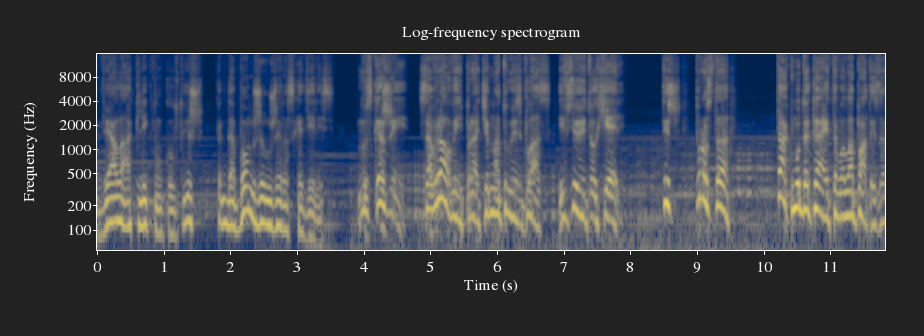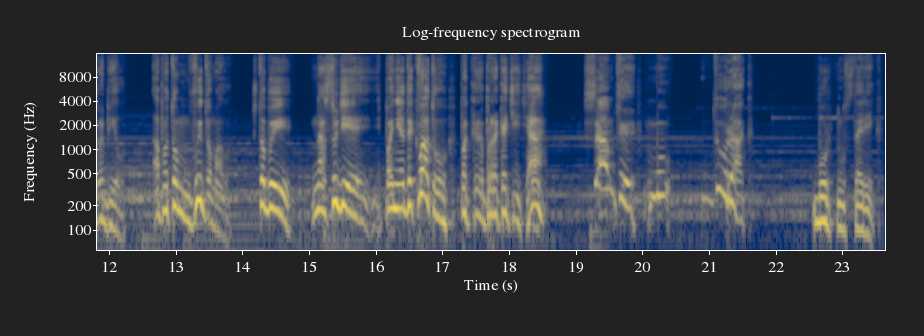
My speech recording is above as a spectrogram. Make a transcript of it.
Вяло окликнул Култыш когда бомжи уже расходились. «Ну скажи, соврал ведь про темноту из глаз и всю эту херь? Ты ж просто так мудака этого лопатой зарубил, а потом выдумал, чтобы на суде по неадеквату прокатить, а?» «Сам ты, му, дурак!» Буркнул старик.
